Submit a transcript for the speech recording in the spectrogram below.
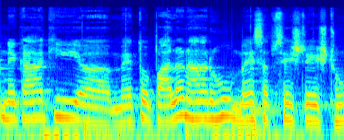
ने कहा कि मैं तो पालनहार हूँ, मैं सबसे श्रेष्ठ हूँ।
